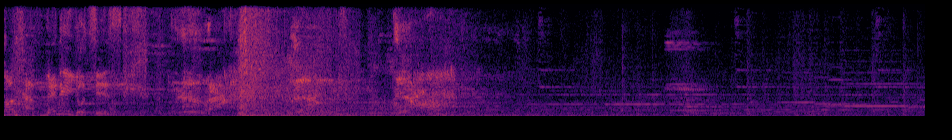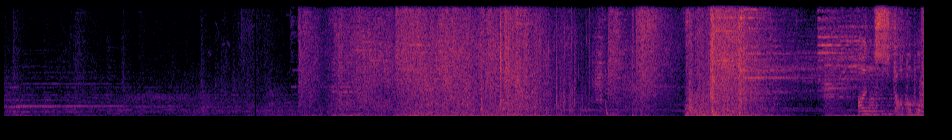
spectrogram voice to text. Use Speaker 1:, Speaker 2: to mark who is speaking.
Speaker 1: Have many uses.
Speaker 2: Unstoppable.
